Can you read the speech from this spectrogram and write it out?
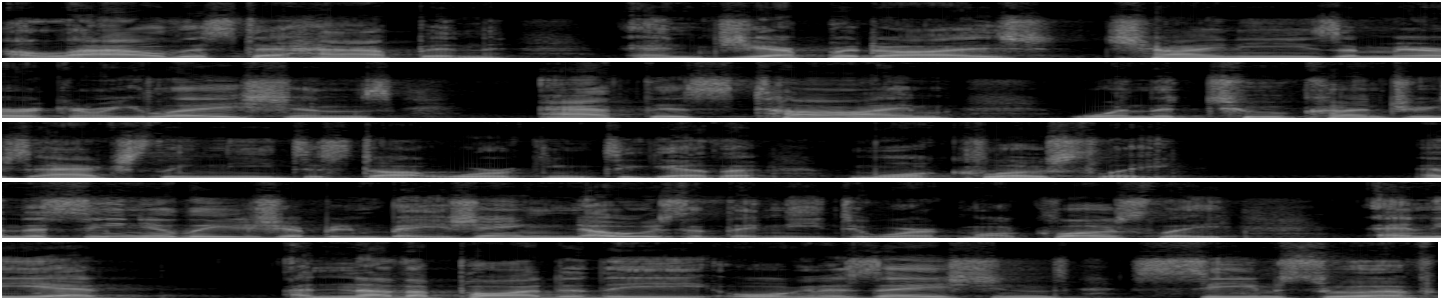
allow this to happen and jeopardize Chinese American relations at this time when the two countries actually need to start working together more closely. And the senior leadership in Beijing knows that they need to work more closely, and yet another part of the organization seems to have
